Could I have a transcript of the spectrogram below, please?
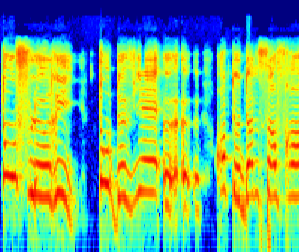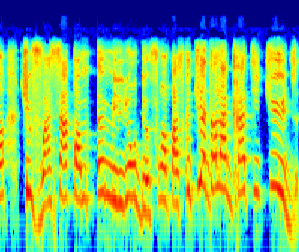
tout fleurit, tout devient, euh, euh, euh, on te donne 100 francs, tu vois ça comme un million de francs parce que tu es dans la gratitude.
